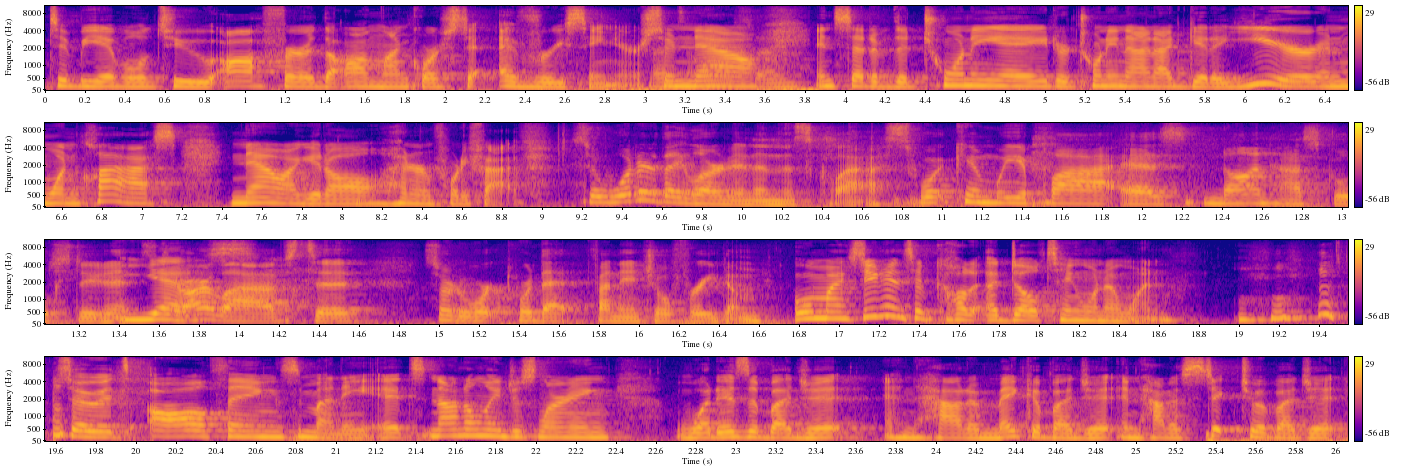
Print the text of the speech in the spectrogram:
to be able to offer the online course to every senior. so now awesome. instead of the 28 or 29 I'd get a year in one class, now I get all 145. So, what are they learning in this class? What can we apply as non high school students Yes. to our lives to sort of work toward that financial freedom? Well, my students have called it Adulting 101. so it's all things money. It's not only just learning what is a budget and how to make a budget and how to stick to a budget,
